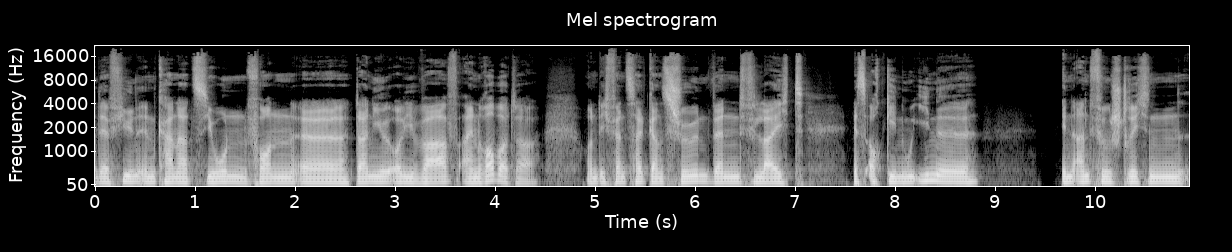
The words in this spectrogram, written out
der vielen Inkarnationen von äh, Daniel Olivav, ein Roboter. Und ich fänd's halt ganz schön, wenn vielleicht es auch genuine, in Anführungsstrichen,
